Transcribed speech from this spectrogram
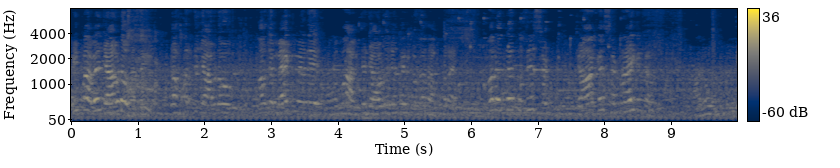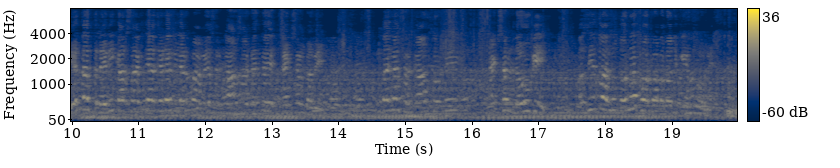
ਵੀ ਭਾਵੇਂ ਜਾਵੜੋ ਤੁਸੀਂ ਦਫ਼ਤਰ 'ਚ ਜਾਵੜੋ, ਆਪਦੇ ਮਹਿਕਮੇ ਦੇ ਵਿਭਾਗ 'ਚ ਜਾਵੜੋ, ਜਿੱਥੇ ਤੁਹਾਡਾ ਦਫ਼ਤਰ ਹੈ। ਪਰ ਉੱਥੇ ਤੁਸੀਂ ਜਾ ਕੇ ਸਟ੍ਰਾਈਕ ਕਰੋ। ਜੇ ਤਾਂ ਦਲੇਰੀ ਕਰ ਸਕਦੇ ਆ, ਜਿਹੜੇ ਵੀ ਯਾਰ ਭਾਵੇਂ ਸਰਕਾਰ ਸਾਡੇ ਤੇ ਐਕਸ਼ਨ ਲਵੇ। ਉਹਦਾ ਜੇ ਸਰਕਾਰ ਤੁਹਾਡੀ ਐਕਸ਼ਨ ਲਊਗੀ, ਅਸੀਂ ਤੁਹਾਨੂੰ ਦੋਨਾਂ ਫੋਰਮਾਂ ਵੱਲੋਂ ਯਕੀਨ ਦਿਵਾਉਂਦੇ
